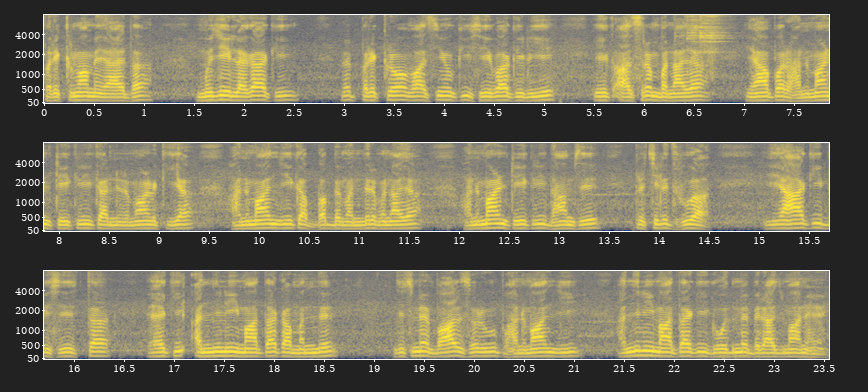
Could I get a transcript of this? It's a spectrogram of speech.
परिक्रमा में आया था मुझे लगा कि मैं परिक्रमा वासियों की सेवा के लिए एक आश्रम बनाया यहाँ पर हनुमान टेकरी का निर्माण किया हनुमान जी का भव्य मंदिर बनाया हनुमान टेकरी धाम से प्रचलित हुआ यहाँ की विशेषता है कि अंजनी माता का मंदिर जिसमें बाल स्वरूप हनुमान जी, अंजनी माता की गोद में विराजमान हैं।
